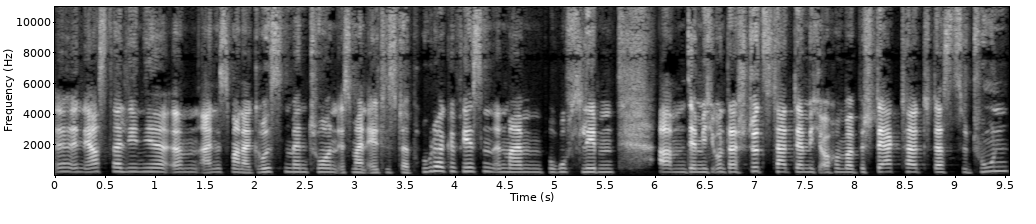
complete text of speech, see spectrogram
äh, in erster Linie. Ähm, eines meiner größten Mentoren ist mein ältester Bruder gewesen in meinem Berufsleben, ähm, der mich unterstützt hat, der mich auch immer bestärkt hat, das zu tun,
